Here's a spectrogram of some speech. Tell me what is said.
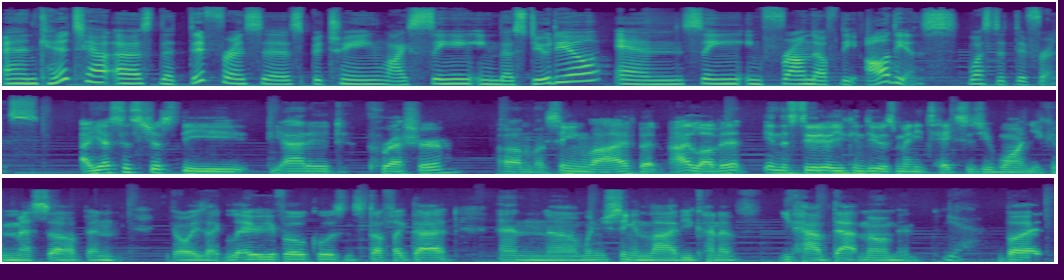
And can you tell us the differences between like singing in the studio and singing in front of the audience? What's the difference? I guess it's just the the added pressure um, of singing live, but I love it. In the studio, you can do as many takes as you want. You can mess up, and you always like layer your vocals and stuff like that. And uh, when you're singing live, you kind of you have that moment. Yeah. But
